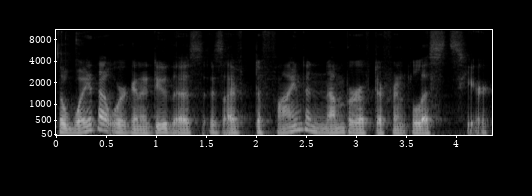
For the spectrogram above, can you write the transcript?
the way that we're going to do this is I've defined a number of different lists here.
